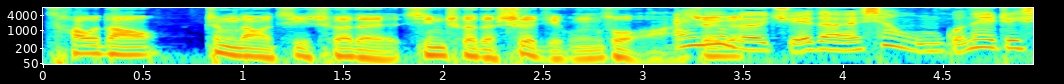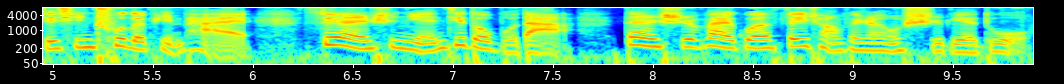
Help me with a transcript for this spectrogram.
操刀正道汽车的新车的设计工作啊。哎，你有没有觉得，像我们国内这些新出的品牌，虽然是年纪都不大，但是外观非常非常有识别度，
